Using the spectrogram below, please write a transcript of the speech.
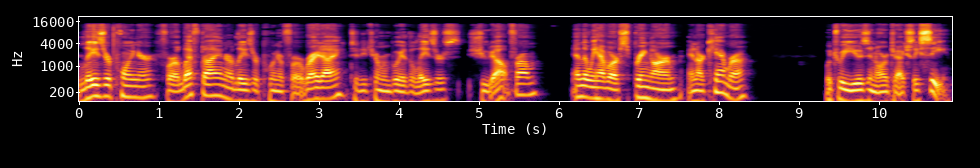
laser pointer for our left eye, and our laser pointer for our right eye to determine where the lasers shoot out from. And then we have our spring arm and our camera, which we use in order to actually see.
